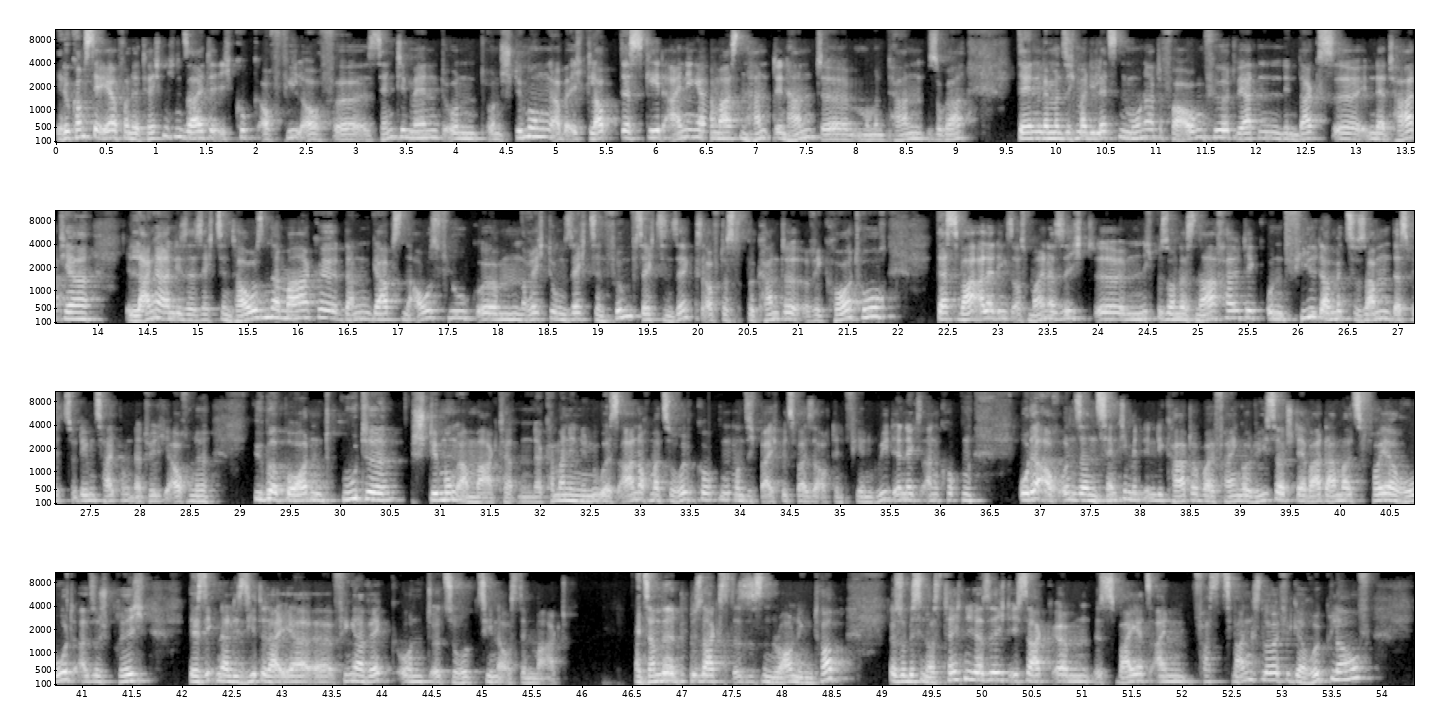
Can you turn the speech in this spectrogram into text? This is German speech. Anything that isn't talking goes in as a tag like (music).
Ja, du kommst ja eher von der technischen Seite. Ich gucke auch viel auf äh, Sentiment und, und Stimmung, aber ich glaube, das geht einigermaßen Hand in Hand, äh, momentan sogar. Denn wenn man sich mal die letzten Monate vor Augen führt, wir hatten den DAX äh, in der Tat ja lange an dieser 16.000er Marke. Dann gab es einen Ausflug ähm, Richtung 16.5, 16.6 auf das bekannte Rekordhoch. Das war allerdings aus meiner Sicht äh, nicht besonders nachhaltig und fiel damit zusammen, dass wir zu dem Zeitpunkt natürlich auch eine überbordend gute Stimmung am Markt hatten. Da kann man in den USA nochmal zurückgucken und sich beispielsweise auch den Fear and Greed Index angucken oder auch unseren Sentiment-Indikator bei Feingold Research. Der war damals feuerrot, also sprich, der signalisierte da eher äh, Finger weg und äh, zurückziehen aus dem Markt. Jetzt haben wir, du sagst, das ist ein Rounding Top so ein bisschen aus technischer Sicht. Ich sage, ähm, es war jetzt ein fast zwangsläufiger Rücklauf.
